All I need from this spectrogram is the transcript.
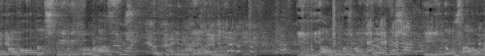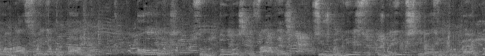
uma volta distribuindo abraços a tudo o que era mulher. E havia algumas mais velhas que ainda gostavam de um abraço bem apertado. Outras, sobretudo as casadas, se os maridos, os maridos estivessem por perto,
